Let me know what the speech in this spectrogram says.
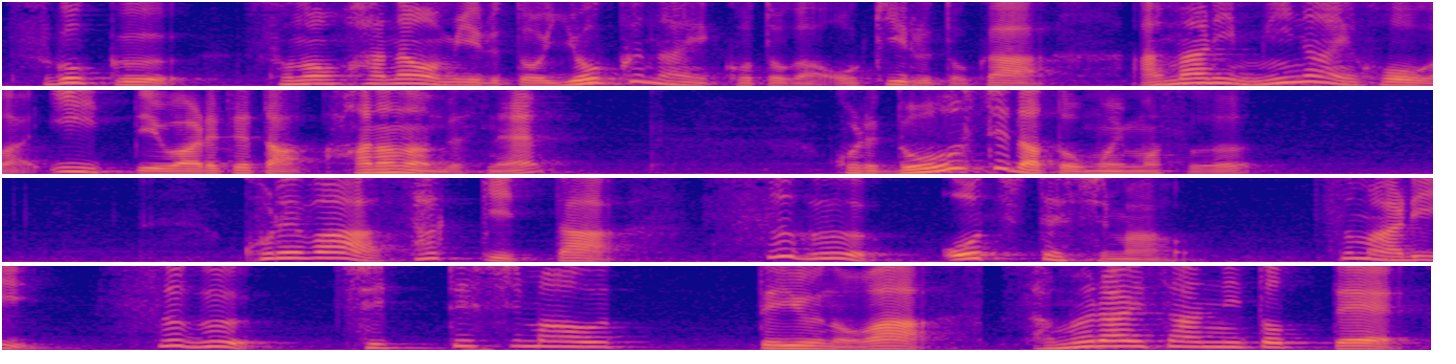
すごくその花を見ると良くないことが起きるとかあまり見ない方がいいって言われてた花なんですね。これどうしてだと思います？これはさっき言ったすぐ落ちてしまう。つまりすぐ散ってしまうっていうのは侍さんにとって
